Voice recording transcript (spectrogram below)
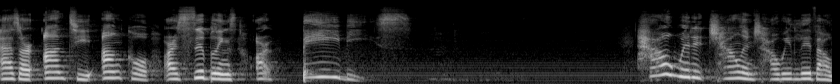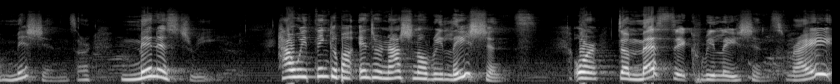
as our auntie, uncle, our siblings, our babies. How would it challenge how we live out missions or ministry? How we think about international relations or domestic relations, right?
